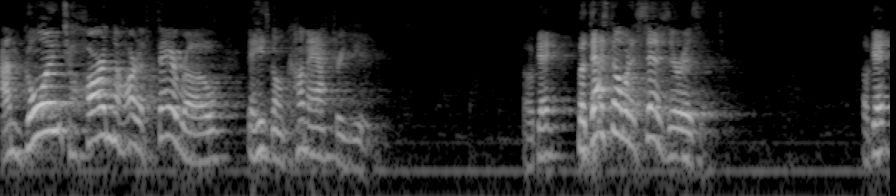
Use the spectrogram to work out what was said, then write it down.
I'm going to harden the heart of Pharaoh that he's going to come after you. Okay? But that's not what it says there, is it? Okay?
